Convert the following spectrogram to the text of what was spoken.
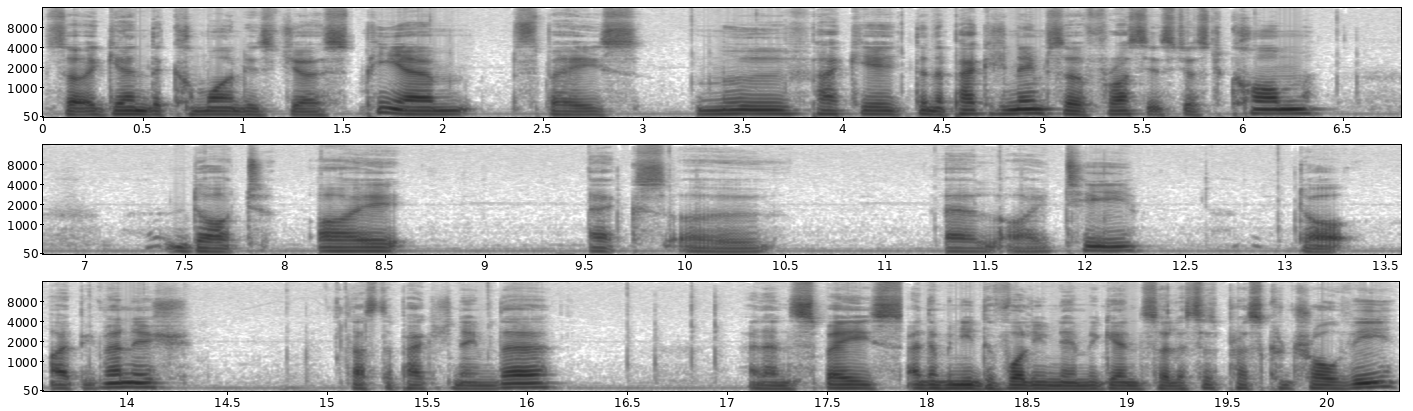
So again, the command is just pm space move package, then the package name. So for us, it's just com dot i x o l i t dot ipvanish. That's the package name there and then space, and then we need the volume name again. So let's just press Control V,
